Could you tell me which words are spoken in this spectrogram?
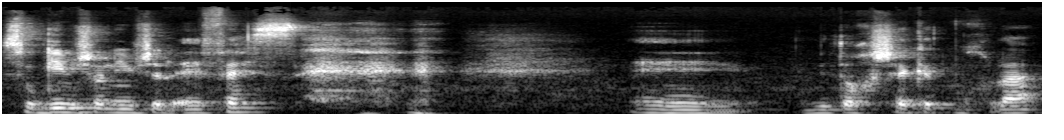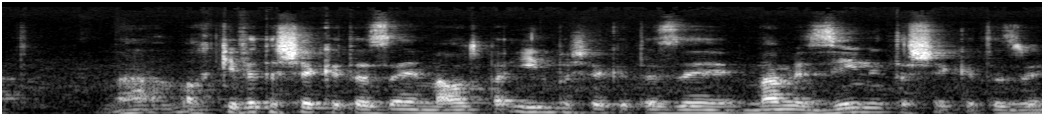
סוגים שונים של אפס, מתוך שקט מוחלט, מה מרכיב את השקט הזה, מה עוד פעיל בשקט הזה, מה מזין את השקט הזה.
